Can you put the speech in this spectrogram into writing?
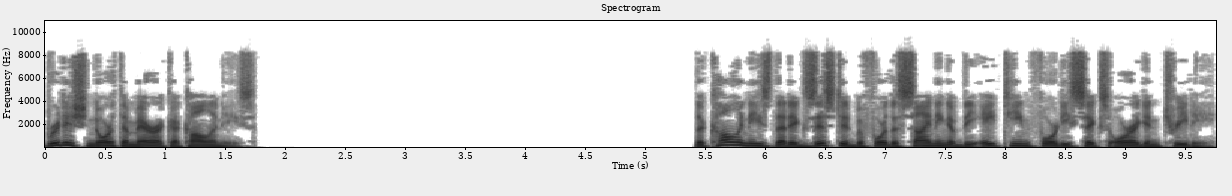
British North America colonies The colonies that existed before the signing of the 1846 Oregon Treaty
